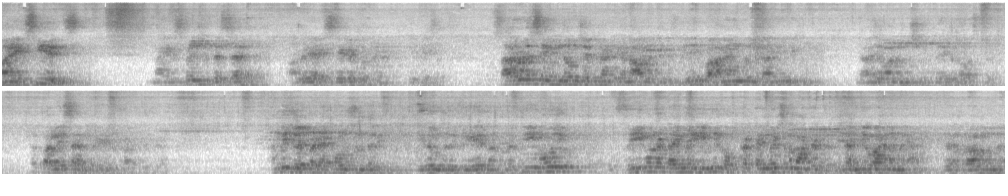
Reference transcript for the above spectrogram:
మై ఎక్స్పీరియన్స్ నా ఎక్స్పీరియన్స్ ఉంటుంది సార్ ఆల్రెడీ ఎక్స్పైర్ అయిపోతాను ఓకే సార్ సార్ కూడా సేమ్ ఇందాము చెప్పినట్టుగా నా ఆలోచన ఏం బాగానే ఉంటుంది కానీ మీకు యాజమాన్యం నుంచి వ్యతిరేకత వస్తుంది. పర్లేదు సార్ రెడీ అన్నీ చెప్పాడు అకౌంట్స్ ఉంటుంది ఇది ఉంటుంది క్లియర్. నాకు ప్రతిరోజు ఫ్రీగా ఉన్న టైంలో ఈవినింగ్ ఒక్క టెన్ మినిట్స్లో మాట్లాడదు ఇది అన్ని బాగానే ఉన్నాయా? ఏదైనా ప్రాబ్లం ఉందా?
